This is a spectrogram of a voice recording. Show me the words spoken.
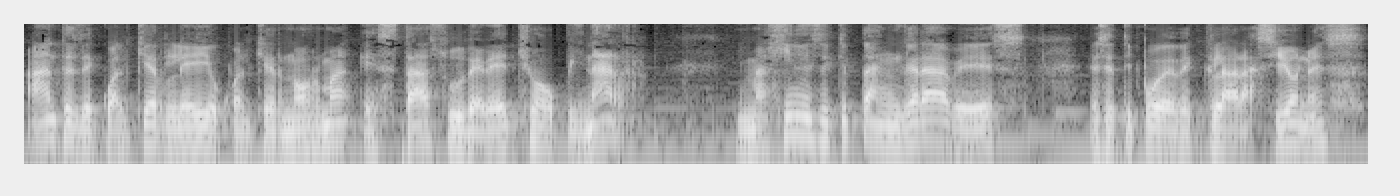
antes de cualquier ley o cualquier norma está su derecho a opinar. Imagínense qué tan grave es ese tipo de declaraciones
